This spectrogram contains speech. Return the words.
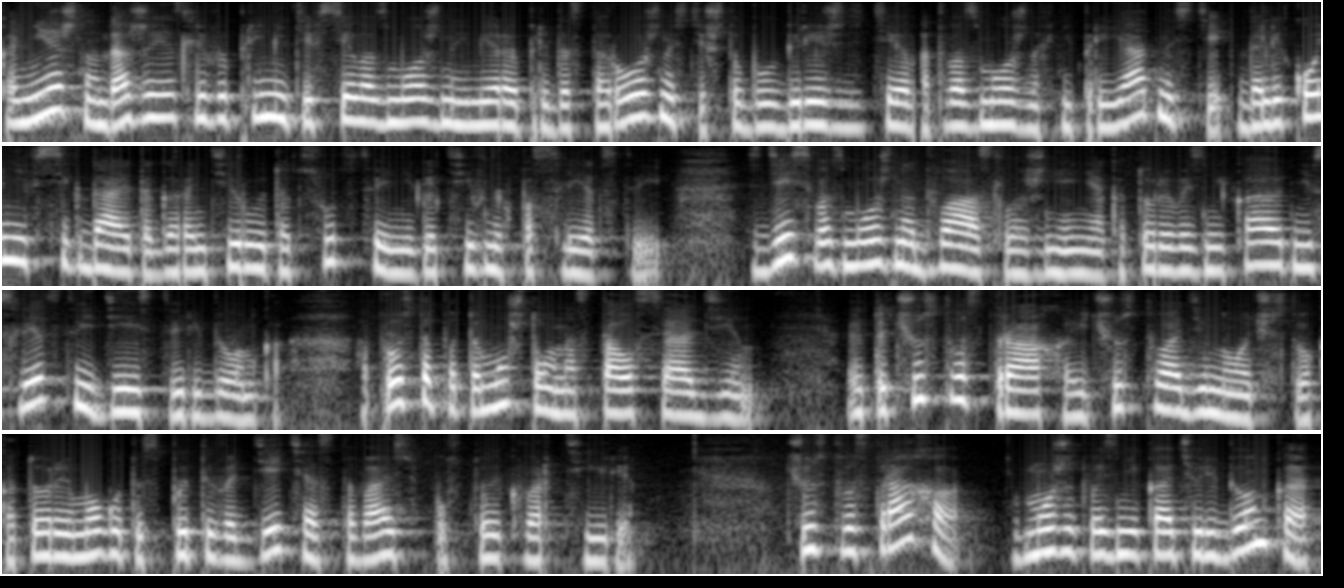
Конечно, даже если вы примете все возможные меры предосторожности, чтобы уберечь детей от возможных неприятностей, далеко не всегда это гарантирует отсутствие негативных последствий. Здесь возможно два осложнения, которые возникают не вследствие действий ребенка, а просто потому, что он остался один. Это чувство страха и чувство одиночества, которые могут испытывать дети, оставаясь в пустой квартире. Чувство страха может возникать у ребенка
